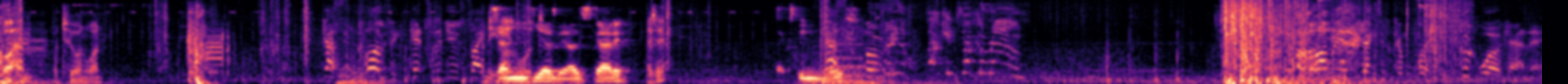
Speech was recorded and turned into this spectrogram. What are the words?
Got him. We're two on one. Gas is closing. Get to the new I safe need He's zone. in Reload. here with us, Gary. Is it? 16 Gas rolls. is moving. Primary objective complete. Good work out there.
